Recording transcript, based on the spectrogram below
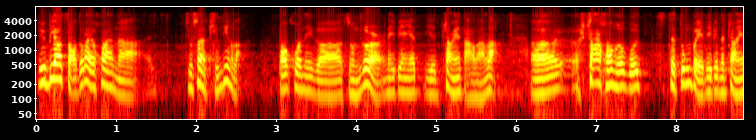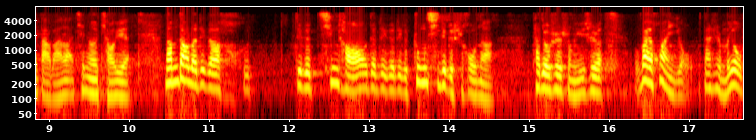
因为比较早的外患呢，就算平定了，包括那个准噶尔那边也也仗也打完了，呃，沙皇俄国在东北那边的仗也打完了，签订了条约。那么到了这个这个清朝的这个这个中期这个时候呢，它就是等于是。外患有，但是没有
